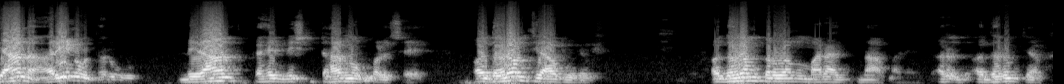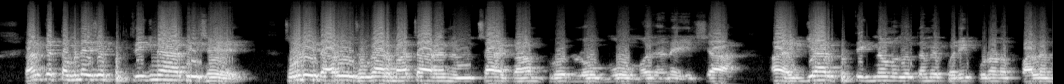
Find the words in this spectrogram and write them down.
ધ્યાન હરિનું ધરવું નિરાંત કહે નિષ્ઠાનું ફળ છે. અધર્મથી આગું રહેવું. અધર્મ કરવાનું મહારાજ ના પાડે અધર્મથી આગું કારણ કે તમને જે પ્રતિજ્ઞા આપી છે ચોરી દારૂ, જુગાર, માચાર અને ઉત્સાહ કામ, ક્રોધ, લોભ, મોહ, મદ અને ઈર્ષા આ અગિયાર પ્રતિજ્ઞાનું જો તમે પરિપૂર્ણ પાલન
